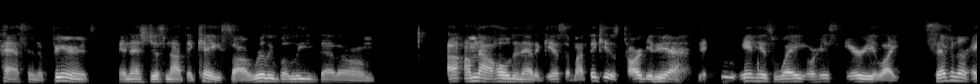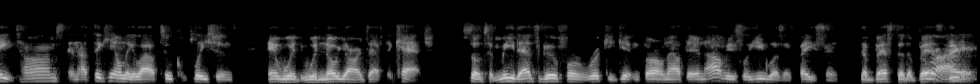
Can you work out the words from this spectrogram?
pass interference, and that's just not the case. So I really believe that um I, am not holding that against him. I think he was targeted yeah. in his way or his area like seven or eight times, and I think he only allowed two completions and with with no yards after catch. So to me, that's good for a rookie getting thrown out there. And obviously, he wasn't facing the best of the best. Right.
